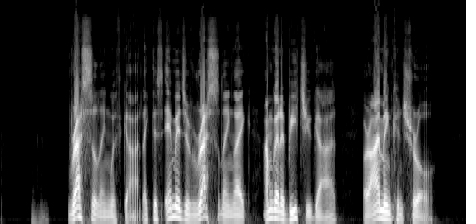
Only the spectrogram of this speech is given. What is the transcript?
mm-hmm. wrestling with God. Like this image of wrestling, like, I'm going to beat you, God, or I'm in control.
